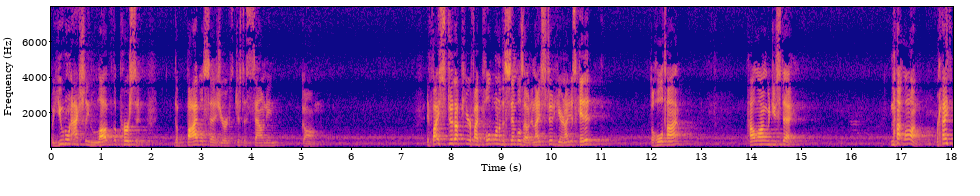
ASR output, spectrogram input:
but you don't actually love the person, the Bible says you're just a sounding gong. If I stood up here, if I pulled one of the cymbals out and I stood here and I just hit it the whole time, how long would you stay? Not long, right?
